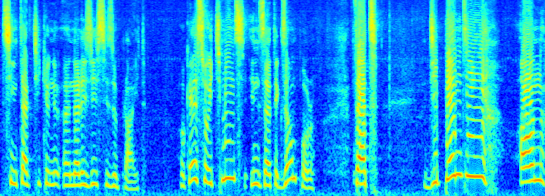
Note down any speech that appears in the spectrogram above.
syntactic an analysis is applied. Okay, so it means in that example that depending on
